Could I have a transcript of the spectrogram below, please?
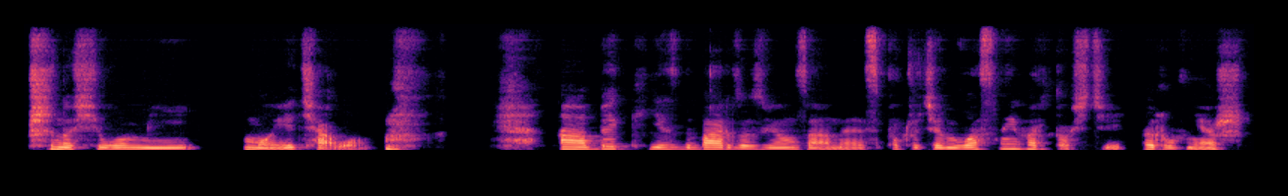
przynosiło mi moje ciało. A byk jest bardzo związany z poczuciem własnej wartości, również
